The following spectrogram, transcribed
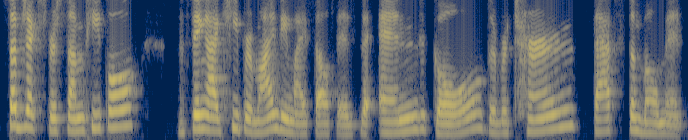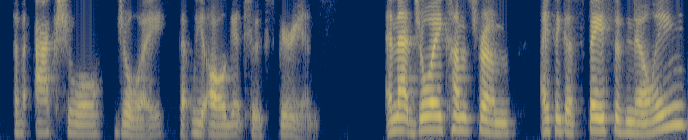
subjects for some people, the thing I keep reminding myself is the end goal, the return, that's the moment of actual joy that we all get to experience. And that joy comes from, I think, a space of knowing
